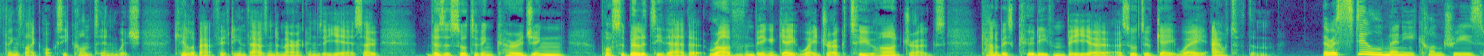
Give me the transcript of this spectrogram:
things like Oxycontin, which kill about 15,000 Americans a year. So there's a sort of encouraging possibility there that rather than being a gateway drug to hard drugs, cannabis could even be a, a sort of gateway out of them. There are still many countries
